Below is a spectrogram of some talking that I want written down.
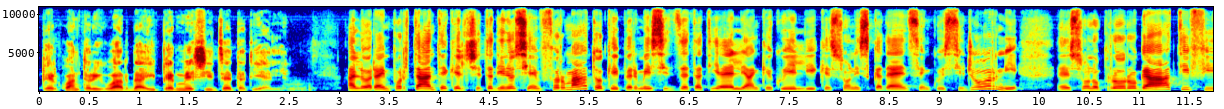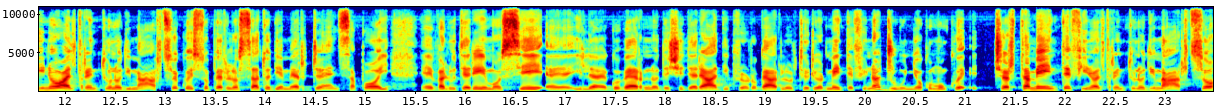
per quanto riguarda i permessi ZTL? Allora, è importante che il cittadino sia informato che i permessi ZTL, anche quelli che sono in scadenza in questi giorni, eh, sono prorogati fino al 31 di marzo e questo per lo stato di emergenza. Poi eh, valuteremo se eh, il governo deciderà di prorogarlo ulteriormente fino a giugno, comunque certamente fino al 31 di marzo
